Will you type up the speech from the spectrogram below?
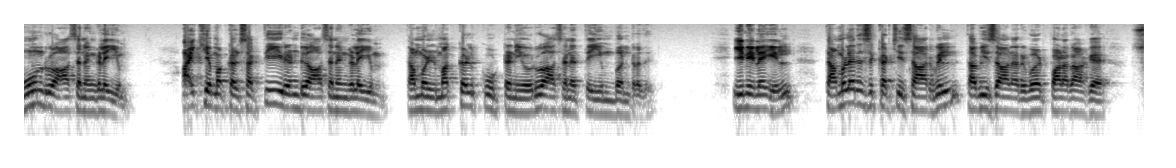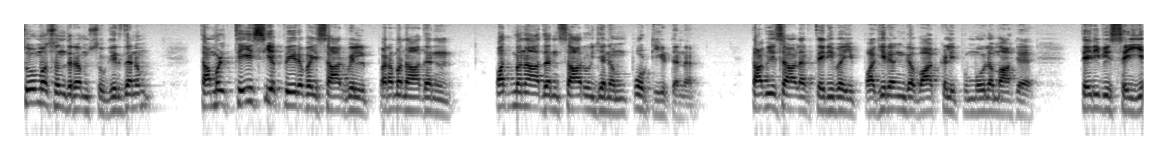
மூன்று ஆசனங்களையும் ஐக்கிய மக்கள் சக்தி இரண்டு ஆசனங்களையும் தமிழ் மக்கள் கூட்டணி ஒரு ஆசனத்தையும் வென்றது. இந்நிலையில் தமிழரசு கட்சி சார்பில் தவிசாளர் வேட்பாளராக சோமசுந்தரம் சுகிர்தனும் தமிழ் தேசிய பேரவை சார்பில் பரமநாதன் பத்மநாதன் சாருஜனும் போட்டியிட்டனர். தவிசாளர் தெரிவை பகிரங்க வாக்களிப்பு மூலமாக தெரிவு செய்ய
